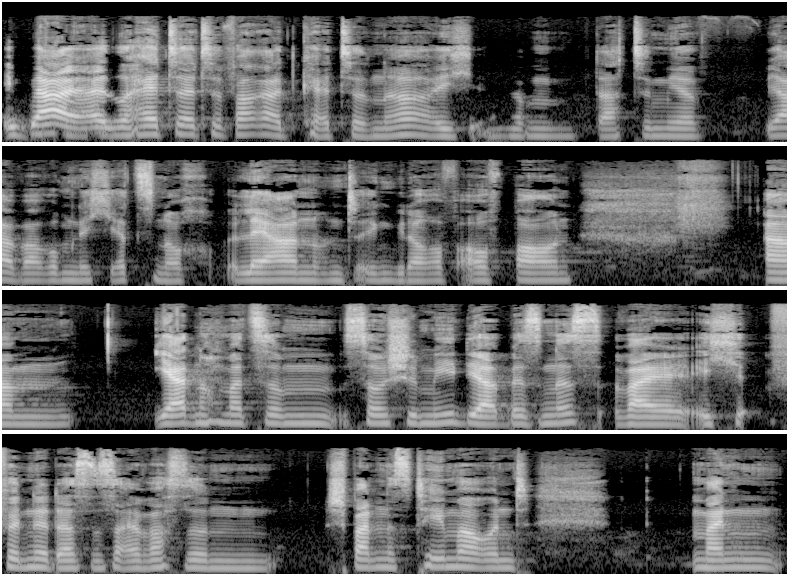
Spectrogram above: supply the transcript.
egal, also hätte, hätte Fahrradkette, ne? Ich ähm, dachte mir, ja, warum nicht jetzt noch lernen und irgendwie darauf aufbauen. Ähm, ja, nochmal zum Social Media Business, weil ich finde, das ist einfach so ein spannendes Thema und man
